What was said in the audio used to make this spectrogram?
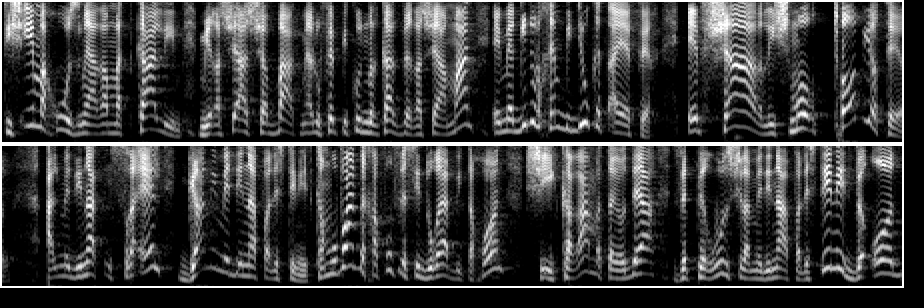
90 אחוז מהרמטכ"לים, מראשי השב"כ, מאלופי פיקוד מרכז וראשי אמ"ן, הם יגידו לכם בדיוק את ההפך. אפשר לשמור טוב יותר על מדינת ישראל, גם עם מדינה פלסטינית. כמובן בכפוף לסידורי הביטחון, שעיקרם, אתה יודע, זה פירוז של המדינה הפלסטינית ועוד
